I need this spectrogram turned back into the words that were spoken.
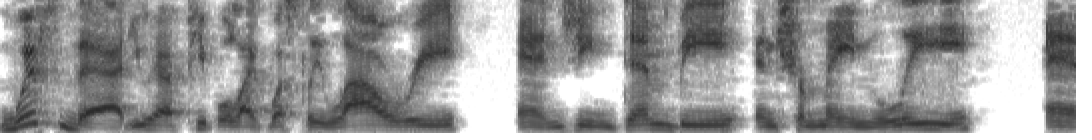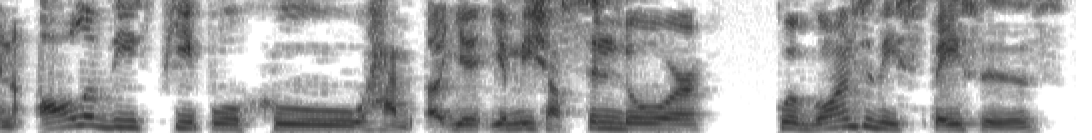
With that, you have people like Wesley Lowery and Gene Demby and Tremaine Lee and all of these people who have, uh, y- Yamiche Alcindor, who have gone to these spaces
